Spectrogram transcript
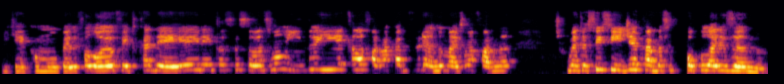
Porque, como o Pedro falou, é o feito cadeia e então as pessoas vão indo e aquela forma acaba virando mais uma forma de cometer suicídio e acaba se popularizando.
